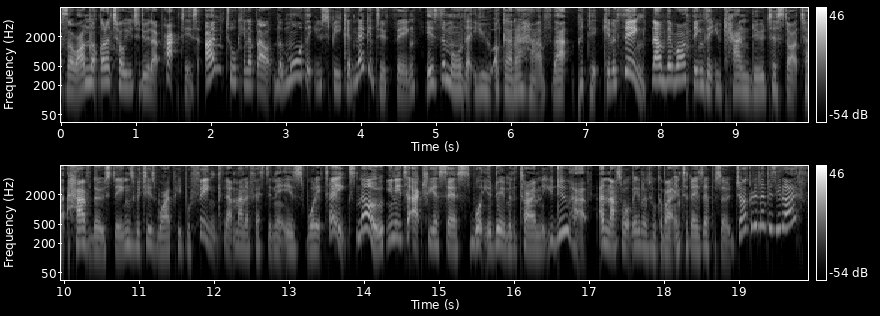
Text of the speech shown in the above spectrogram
so I'm not going to tell you to do that practice. I'm talking about the more that you speak a negative thing, is the more that you are going to have that particular thing. Now, there are things that you can do to start to have those things, which is why people think that manifesting it is what it takes. No, you need to actually assess what you're doing with the time that you do have. And that's what we're going to talk about in today's episode. Juggling a busy life?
